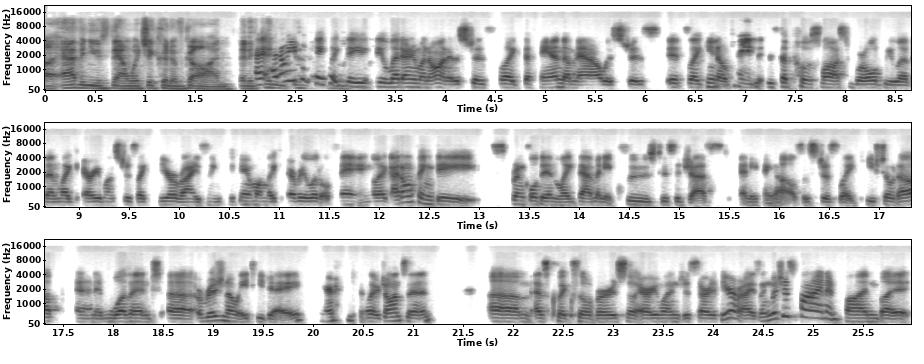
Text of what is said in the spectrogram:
uh avenues down which it could have gone that it I, I don't even think like they, they let anyone on. It was just like the fandom now is just it's like, you know, it's the post lost world we live in. Like everyone's just like theorizing, picking on like every little thing. Like I don't think they sprinkled in like that many clues to suggest anything else. It's just like he showed up and it wasn't uh original ATJ, Taylor Johnson, um, as Quicksilver. So everyone just started theorizing, which is fine and fun, but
